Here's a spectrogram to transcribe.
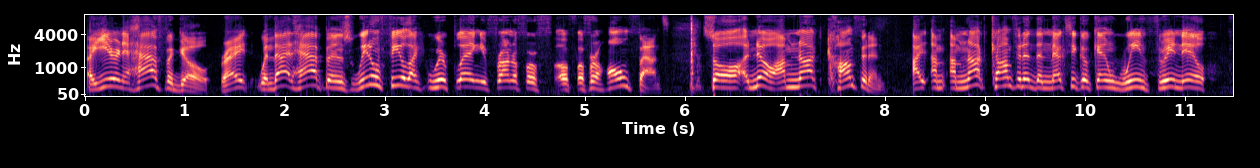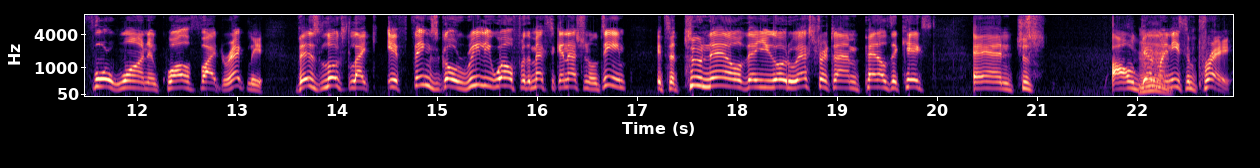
a year and a half ago, right? When that happens, we don't feel like we're playing in front of our, of, of our home fans. So, uh, no, I'm not confident. I, I'm, I'm not confident that Mexico can win 3 0, 4 1, and qualify directly. This looks like if things go really well for the Mexican national team, it's a 2 0, then you go to extra time, penalty kicks and just I'll get mm. my knees and pray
